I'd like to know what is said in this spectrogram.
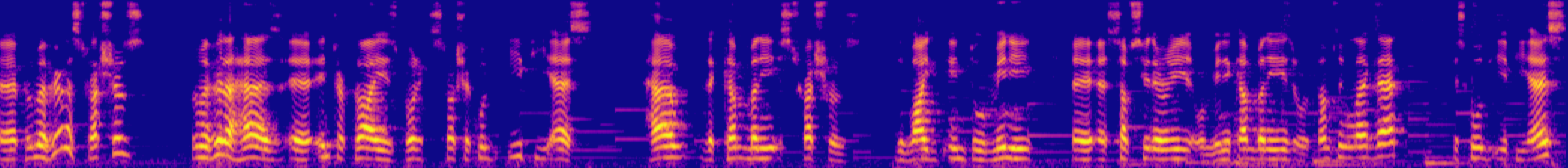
Uh, Primavera structures. Primavera has uh, enterprise project structure called EPS how the company structures divided into many uh, subsidiaries or many companies or something like that. It's called EPS.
